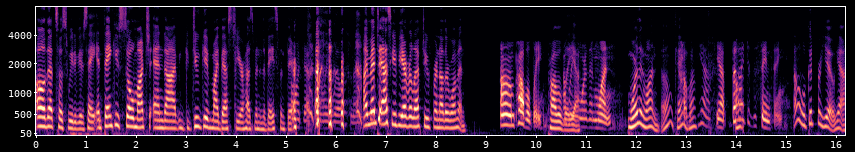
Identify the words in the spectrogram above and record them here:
Oh, that's so sweet of you to say. And thank you so much. And uh, do give my best to your husband in the basement there. Oh, definitely will tonight. I meant to ask you if he ever left you for another woman. Um, probably. Probably, Probably yeah. more than one. More than one. Oh, okay. Prob- Well. Yeah, yeah. But Oh. I did the same thing. Oh, well, good for you. Yeah.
